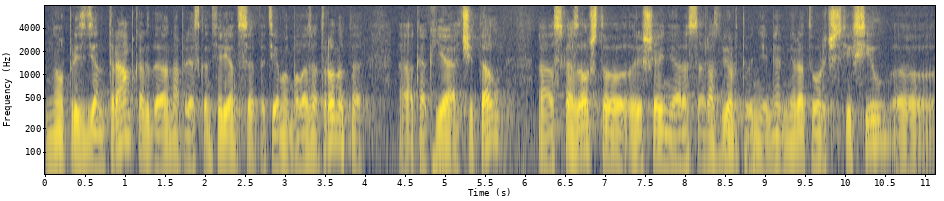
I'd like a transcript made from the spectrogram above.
Но президент Трамп, когда на пресс-конференции эта тема была затронута, э, как я читал, э, сказал, что решение о рас- развертывании ми- миротворческих сил э,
